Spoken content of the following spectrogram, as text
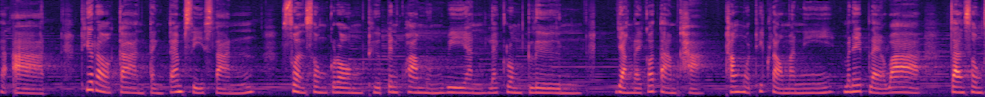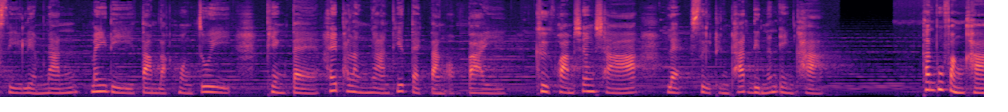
สะอาด ที่รอการแต่งแต้มสีสัน ส่วนทรงกลมถือเป็นความหมุนเวียนและกลมกลืน อย่างไรก็ตามค่ะทั้งหมดที่กล่าวมานี้ไม่ได้แปลว่า จานทรงสี่เหลี่ยมนั้นไม่ดีตามหลักห่วงจุ้ย เพียงแต่ให้พลังงานที่แตกต่างออกไป คือความเชื่องช้า และสื่อถึงธาตุดินนั่นเองค่ะ ท่านผู้ฟังคะ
